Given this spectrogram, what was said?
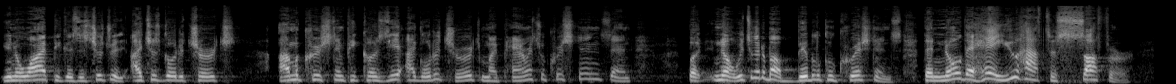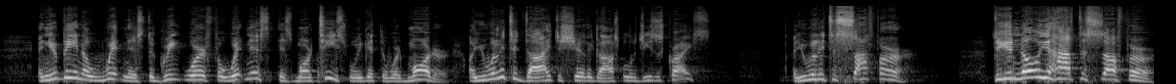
You know why? Because it's just I just go to church. I'm a Christian because yeah, I go to church. My parents were Christians, and but no, we're talking about biblical Christians that know that hey, you have to suffer. And you're being a witness. The Greek word for witness is martis, where we get the word martyr. Are you willing to die to share the gospel of Jesus Christ? Are you willing to suffer? Do you know you have to suffer?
